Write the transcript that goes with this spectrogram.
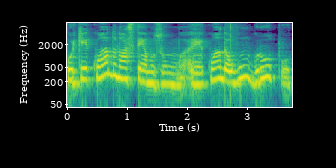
Porque quando nós temos um, é, quando algum grupo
